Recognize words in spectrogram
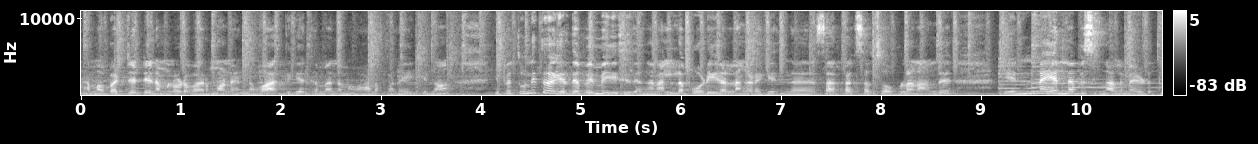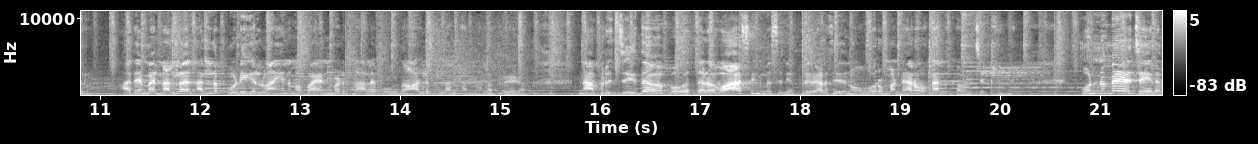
நம்ம பட்ஜெட்டு நம்மளோட வருமானம் என்னவோ அதுக்கேற்ற மாதிரி நம்ம வாழை பழகிக்கணும். இப்போ துணி துவைக்கிறது எப்பயுமே ஈஸி தாங்க. நல்ல பொடிகள்லாம் கிடைக்கும். இந்த சர்ஃப் எக்ஸல் சோப்புலாம் நான் வந்து என்ன என்ன பிசுக்குனாலுமே எடுத்துரும். அதே மாதிரி நல்ல நல்ல பொடிகள் வாங்கி நம்ம பயன்படுத்தினாலே போதும். அழுக்குலாம் தன்னால் போயிடும். நான் ஃப்ரிட்ஜு இதை ஒரு தடவை வாஷிங் மிஷின் எப்படி வேலை செய்யுதுன்னு ஒரு மணி நேரம் உட்காந்து கவனிச்சிட்ருந்தேன் ஒன்றுமே செய்யலை.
